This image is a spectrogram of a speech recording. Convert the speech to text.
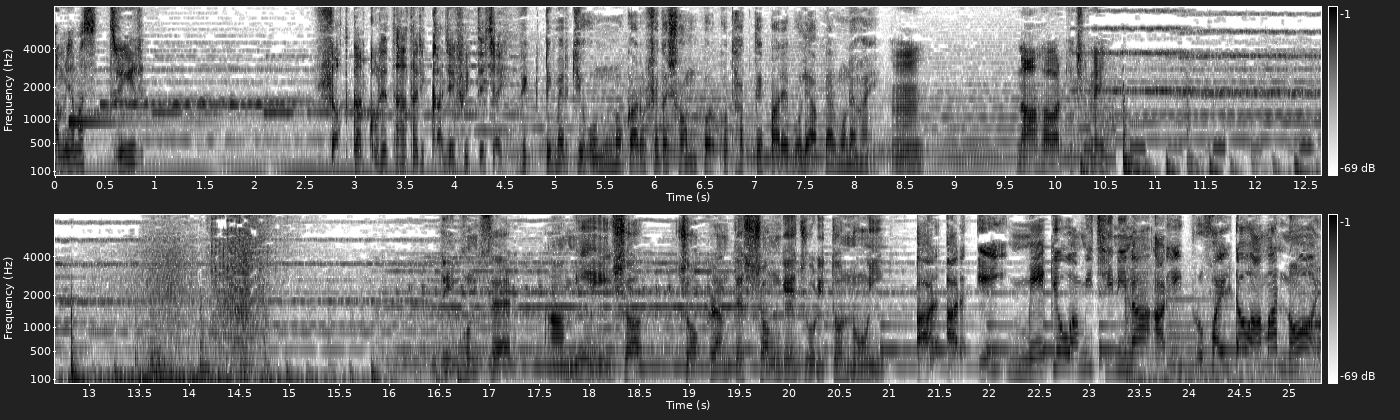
আমি আমার স্ত্রীর সৎকার করে তাড়াতাড়ি কাজে ফিরতে চাই। ভিকটিমের কি অন্য কারোর সাথে সম্পর্ক থাকতে পারে বলে আপনার মনে হয়? হুম না হওয়ার কিছু নেই। দেখুন স্যার আমি এই সব চক্রান্তের সঙ্গে জড়িত নই। আর আর এই মেয়েকেও আমি চিনি না আর এই প্রোফাইলটাও আমার নয়।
